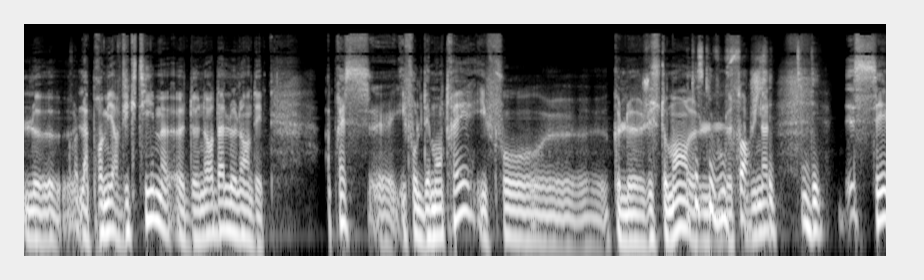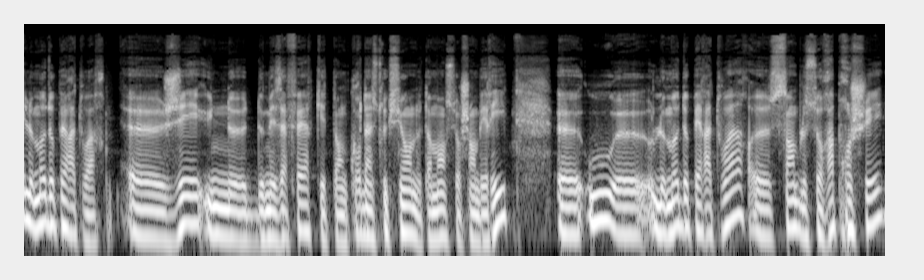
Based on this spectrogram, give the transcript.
la première victime euh, de Nordal Lelandais. Après, euh, il faut le démontrer, il faut que le justement le, le tribunal. Cette idée? C'est le mode opératoire. Euh, J'ai une de mes affaires qui est en cours d'instruction, notamment sur Chambéry, euh, où euh, le mode opératoire euh, semble se rapprocher,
